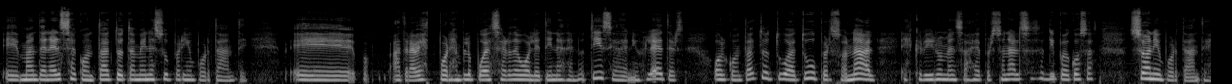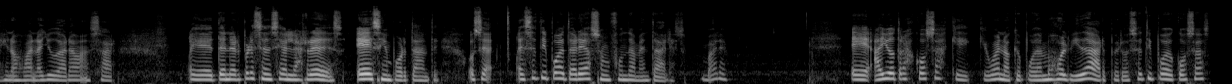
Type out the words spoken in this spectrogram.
eh, mantenerse en contacto también es súper importante. Eh, a través, por ejemplo, puede ser de boletines de noticias, de newsletters, o el contacto tú a tú, personal, escribir un mensaje personal, ese tipo de cosas son importantes y nos van a ayudar a avanzar. tener presencia en las redes es importante. O sea, ese tipo de tareas son fundamentales, ¿vale? Eh, hay otras cosas que, bueno, que podemos olvidar, pero ese tipo de cosas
